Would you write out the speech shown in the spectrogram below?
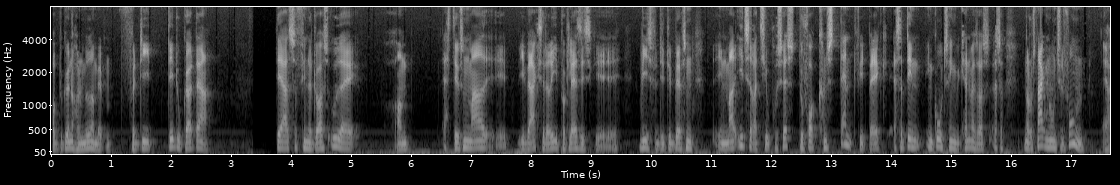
og begynde at holde møder med dem. Fordi det du gør der, det er, så finder du også ud af, om, altså det er jo sådan meget øh, iværksætteri på klassisk øh, vis, fordi det bliver sådan en meget iterativ proces. Du får konstant feedback. Altså det er en, en god ting ved Canvas også. Altså når du snakker med nogen i telefonen, Ja.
